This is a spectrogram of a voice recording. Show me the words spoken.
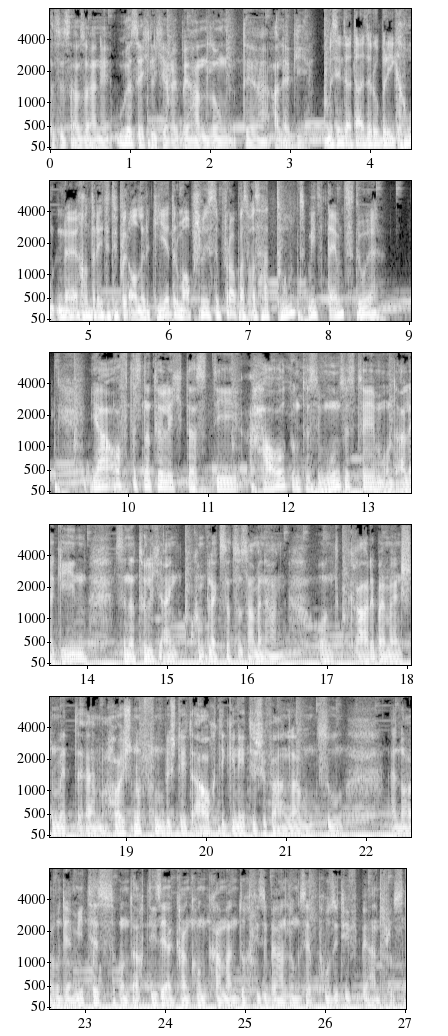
Das ist also eine ursächlichere Behandlung der Allergie. Wir sind heute in der Rubrik Hautnähe und reden über Allergien. Darum abschließend die Frage, was, was hat Haut mit dem zu tun? Ja, oft ist natürlich, dass die Haut und das Immunsystem und Allergien sind natürlich ein komplexer Zusammenhang. Und gerade bei Menschen mit ähm, Heuschnupfen besteht auch die genetische Veranlagung zu äh, Neurodermitis und auch diese Erkrankung kann man durch diese Behandlung sehr positiv beeinflussen.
